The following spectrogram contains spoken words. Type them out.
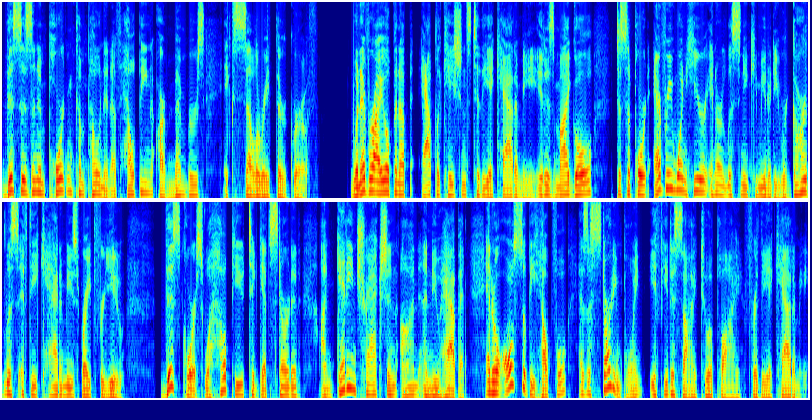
this is an important component of helping our members accelerate their growth. Whenever I open up applications to the Academy, it is my goal to support everyone here in our listening community, regardless if the Academy is right for you. This course will help you to get started on getting traction on a new habit, and it will also be helpful as a starting point if you decide to apply for the Academy.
